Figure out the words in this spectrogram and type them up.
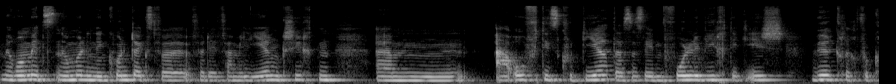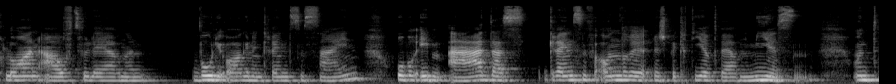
wir haben jetzt nochmal in den Kontext für, für die familiären Geschichten ähm, auch oft diskutiert, dass es eben voll wichtig ist, wirklich von klein aufzulernen, wo die eigenen Grenzen sein, aber eben auch, dass Grenzen für andere respektiert werden müssen. Und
